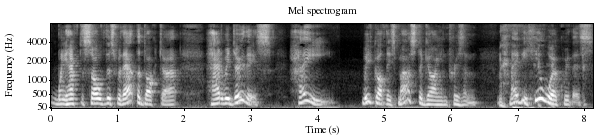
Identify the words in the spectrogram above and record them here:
we have to solve this without the Doctor. How do we do this? hey, we've got this master guy in prison. Maybe he'll work with us.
